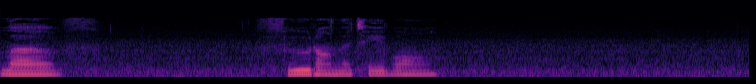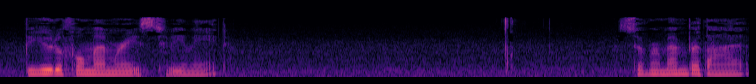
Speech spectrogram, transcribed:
love, food on the table, beautiful memories to be made. So remember that.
